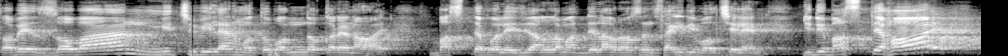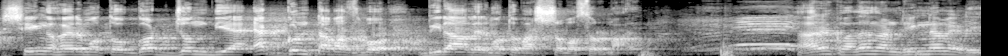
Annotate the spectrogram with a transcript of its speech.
তবে জবান মিচবিলার মতো বন্ধ করে নয়। বাঁচতে হলে যে আল্লামা দেলাউর হোসেন সাইদি বলছিলেন, যদি বাঁচতে হয়, সিংহের মতো গর্জন দিয়ে এক ঘণ্টা বাঁচব, বিড়ালের মতো পাঁচশো বছর নয়। আরে কথা গান ঠিক না মেডি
